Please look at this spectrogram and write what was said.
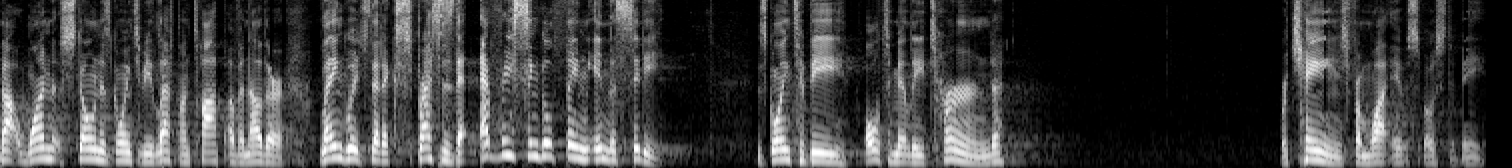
not one stone is going to be left on top of another. Language that expresses that every single thing in the city is going to be ultimately turned or changed from what it was supposed to be.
